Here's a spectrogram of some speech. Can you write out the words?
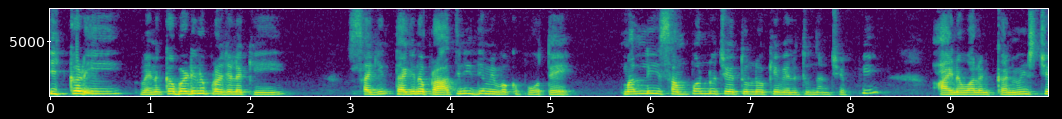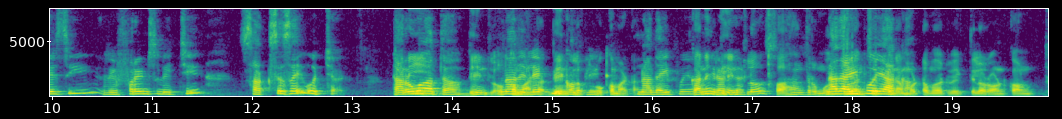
ఇక్కడి వెనుకబడిన ప్రజలకి సగి తగిన ప్రాతినిధ్యం ఇవ్వకపోతే మళ్ళీ సంపన్న చేతుల్లోకి వెళుతుందని చెప్పి ఆయన వాళ్ళని కన్విన్స్ చేసి రిఫరెన్స్లు ఇచ్చి సక్సెస్ అయి వచ్చాడు తర్వాత దీంట్లో నాది. ఒక్క మాట. అయిపోయాక కానీ. దీంట్లో స్వాతంత్రం అయిపోయాక. మొట్టమొదటి వ్యక్తిలో రౌండ్ కౌంట్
